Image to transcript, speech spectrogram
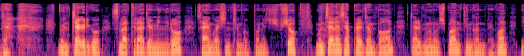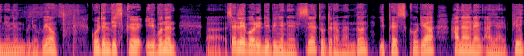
자. 문자 그리고 스마트 라디오 미니로 사연과 신청곡 보내주십시오. 문자는 48,000번, 짧은 건 50원, 긴 건 100원, 미니는 무료고요. 골든디스크 1부는 어, 셀레버리 리빙앤헬스, 도드라만돈, 이페스 코리아, 하나은행 IRP,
